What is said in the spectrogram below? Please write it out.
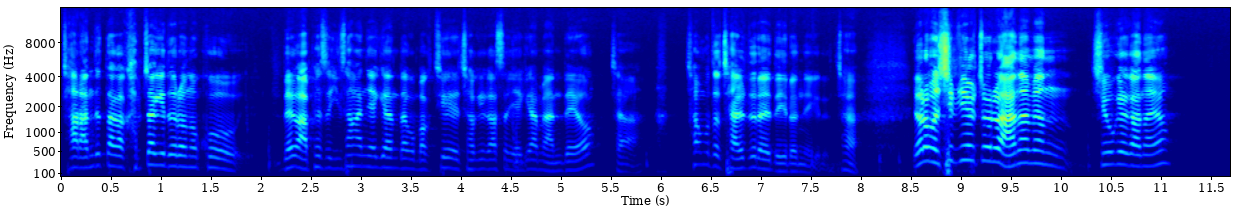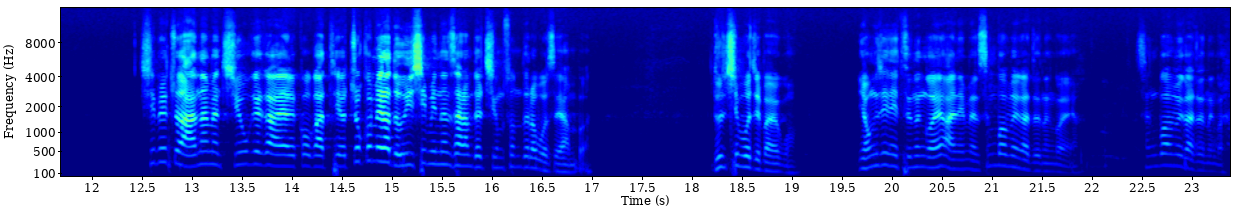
잘 안 듣다가 갑자기 들어놓고 내가 앞에서 이상한 얘기한다고 막 뒤에 저기 가서 얘기하면 안 돼요. 자 처음부터 잘 들어야 돼 이런 얘기는. 자 여러분 11조를 안 하면 지옥에 가나요? 11조 안 하면 지옥에 갈 것 같아요. 조금이라도 의심 있는 사람들 지금 손 들어 보세요 한번. 눈치 보지 말고. 영진이 드는 거예요? 아니면 승범이가 드는 거예요? 승범이가 드는 거예요.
